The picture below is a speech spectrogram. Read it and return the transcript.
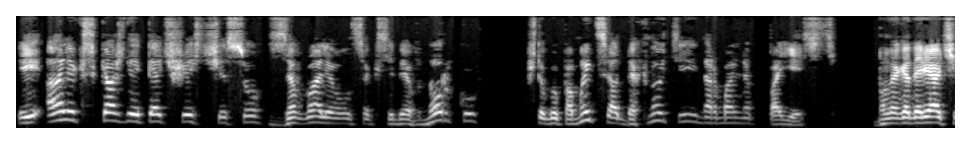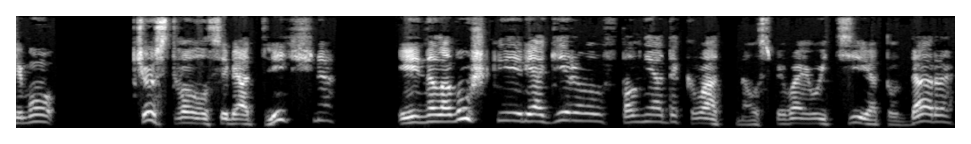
и Алекс каждые пять-шесть часов заваливался к себе в норку, чтобы помыться, отдохнуть и нормально поесть, благодаря чему чувствовал себя отлично и на ловушки реагировал вполне адекватно, успевая уйти от удара,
